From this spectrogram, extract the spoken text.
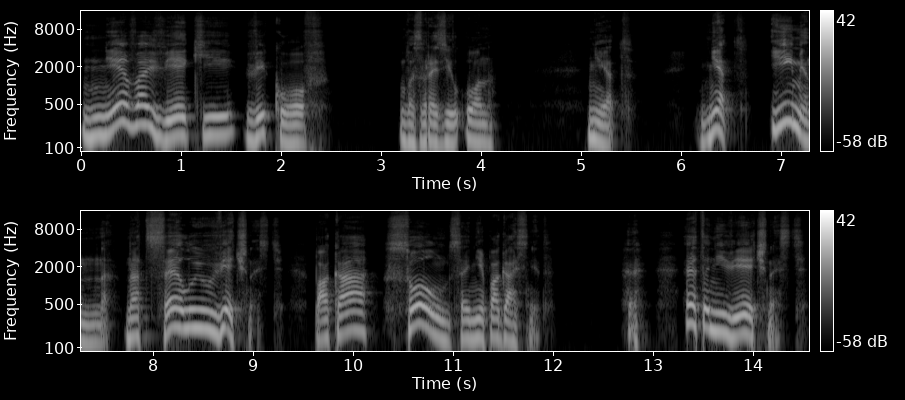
не во веки веков», — возразил он. «Нет, нет, именно на целую вечность, пока солнце не погаснет». Это не вечность.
